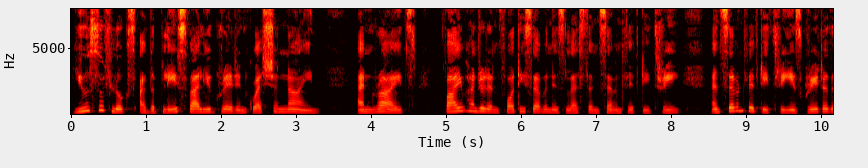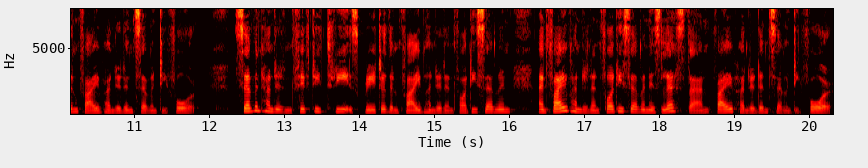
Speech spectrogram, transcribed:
Yusuf looks at the place value grid in question 9 and writes 547 is less than 753 and 753 is greater than 574. 753 is greater than 547 and 547 is less than 574.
